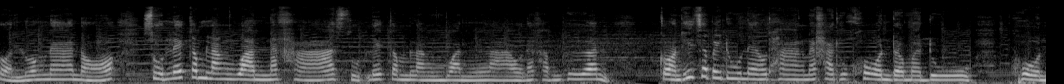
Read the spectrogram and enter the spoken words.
ก่อนล่วงหน้าเนาะสูตรเลขกำลังวันนะคะ สูตรเลขกำลังวันลาวนะคะเพื่อนก่อนที่จะไปดูแนวทางนะคะ ทุกคนเรามาดูผล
